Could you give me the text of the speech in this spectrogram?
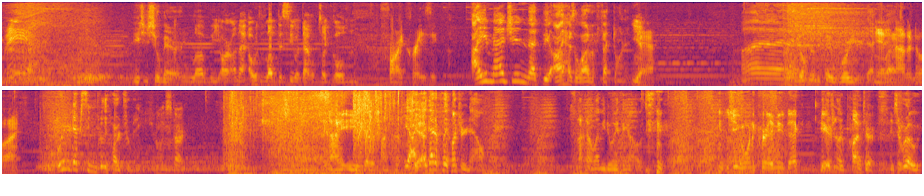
Rare. Ancient Shield I Bearer. love the art on that. I would love to see what that looks like golden. Fry crazy. I imagine that the eye has a lot of effect on it. Yeah. I don't really play Warrior deck, Yeah, but neither do I. Warrior decks seem really hard for me. You can only start. And I use that with hunter. Yeah, Yeah. I, I gotta play Hunter now. It's not gonna let me do anything else. you want to create a new deck? Here, Here's another hunter. It's a rogue.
